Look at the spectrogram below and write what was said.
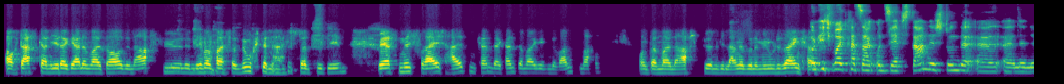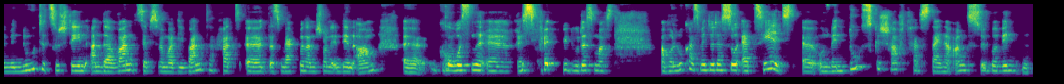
auch das kann jeder gerne mal zu Hause nachfühlen, indem er mal versucht, in den Handstand zu gehen. Wer es nicht frei halten kann, der kann es ja mal gegen eine Wand machen und dann mal nachspüren, wie lange so eine Minute sein kann. Und ich wollte gerade sagen, und selbst da eine Stunde, äh, äh, eine Minute zu stehen an der Wand, selbst wenn man die Wand hat, äh, das merkt man dann schon in den Armen. Äh, großen äh, Respekt, wie du das machst. Aber Lukas, wenn du das so erzählst äh, und wenn du es geschafft hast, deine Angst zu überwinden,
